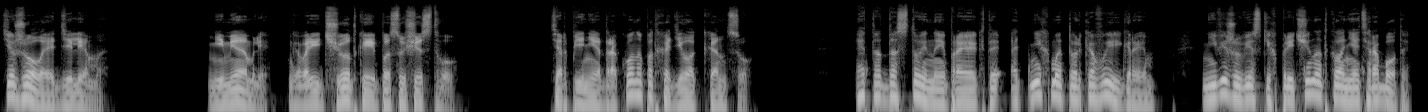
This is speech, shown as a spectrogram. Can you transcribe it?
Тяжелая дилемма. «Не мямли, говори четко и по существу». Терпение дракона подходило к концу. «Это достойные проекты, от них мы только выиграем. Не вижу веских причин отклонять работы».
